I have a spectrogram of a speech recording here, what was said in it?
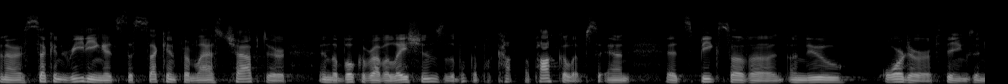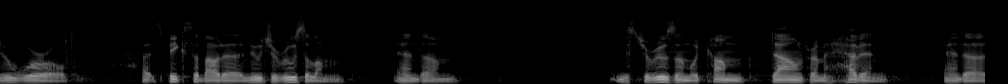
In our second reading, it's the second from last chapter in the book of Revelations, the book of Apocalypse, and it speaks of a, a new order of things, a new world. Uh, it speaks about a new Jerusalem, and um, this Jerusalem would come down from heaven. And uh,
